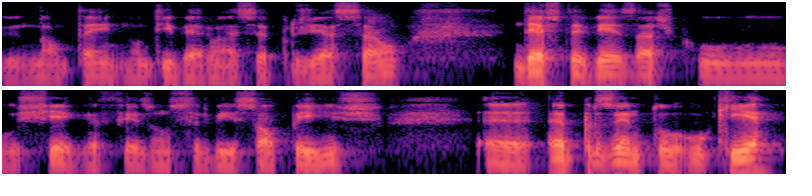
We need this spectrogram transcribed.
que não, não tiveram essa projeção, desta vez acho que o Chega fez um serviço ao país, uh, apresentou o que é,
